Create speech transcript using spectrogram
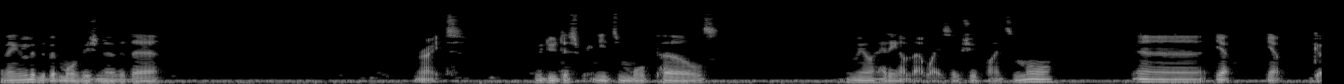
Having a little bit more vision over there. Right. We do desperately need some more pearls. We are heading up that way, so we should find some more. Uh, yep, yep, go.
